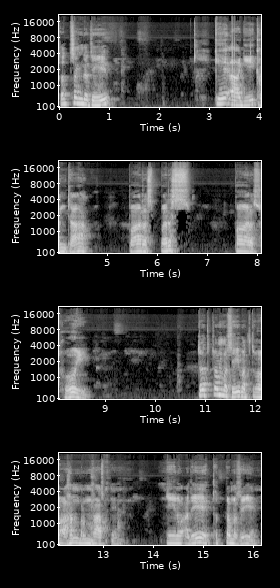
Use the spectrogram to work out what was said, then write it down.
ಸತ್ಸಂಗತಿ ಕೆ ಆಗಿ ಕಂಚ ಪಾರಸ್ಪರಸ್ ಪಾರಸ್ ಹೋಯ್ ತತ್ವಮಸಿ ಮತ್ತು ಅಹಂ ಬ್ರಹ್ಮಾಸ್ಮಿ. ನೀನು ಅದೇ ತತ್ವಮಸಿ.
